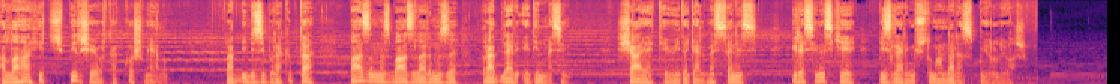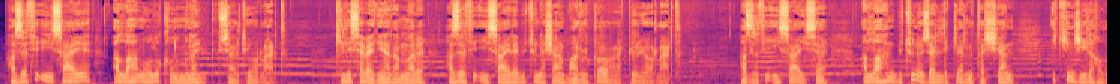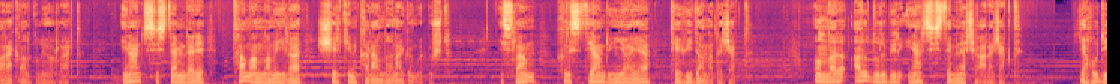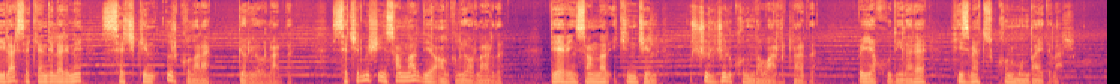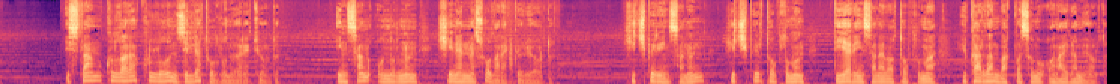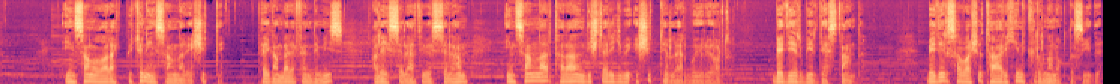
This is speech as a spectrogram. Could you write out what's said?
Allah'a hiçbir şey ortak koşmayalım. Rabbi bizi bırakıp da bazımız bazılarımızı Rabler edinmesin. Şayet tevhide gelmezseniz bilesiniz ki bizler Müslümanlarız buyuruluyor. Hazreti İsa'yı Allah'ın oğlu konumuna yükseltiyorlardı. Kilise ve din adamları Hazreti İsa ile bütünleşen varlıklar olarak görüyorlardı. Hazreti İsa ise Allah'ın bütün özelliklerini taşıyan ikinci ilah olarak algılıyorlardı. inanç sistemleri tam anlamıyla şirkin karanlığına gömülmüştü. İslam, Hristiyan dünyaya tevhidi anlatacaktı. Onları arı duru bir inanç sistemine çağıracaktı. Yahudilerse kendilerini seçkin ırk olarak görüyorlardı. Seçilmiş insanlar diye algılıyorlardı. Diğer insanlar ikincil, üçülcül konumda varlıklardı ve Yahudilere hizmet konumundaydılar. İslam kullara kulluğun zillet olduğunu öğretiyordu. İnsan onurunun çiğnenmesi olarak görüyordu. Hiçbir insanın, hiçbir toplumun diğer insana ve topluma yukarıdan bakmasını onaylamıyordu. İnsan olarak bütün insanlar eşitti. Peygamber Efendimiz aleyhissalatü vesselam insanlar tarağın dişleri gibi eşittirler buyuruyordu. Bedir bir destandı. Bedir Savaşı tarihin kırılma noktasıydı.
